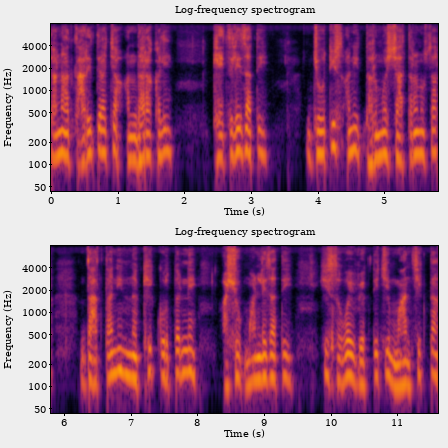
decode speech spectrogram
त्यांना दारिद्र्याच्या अंधाराखाली खेचले जाते. ज्योतिष आणि धर्मशास्त्रानुसार दातांनी नखी कुरतडणे अशुभ मानले जाते. ही सवय व्यक्तीची मानसिकता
